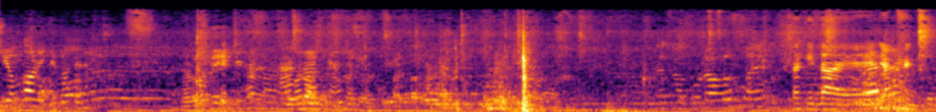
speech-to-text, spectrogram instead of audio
chỉ không có lấy tiền đâu tiền ta cái này chắc hàng cũng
